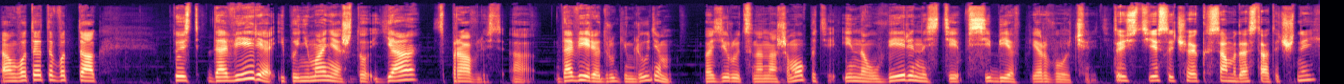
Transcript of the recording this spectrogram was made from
там вот это вот так. То есть доверие и понимание, что я справлюсь. А, Доверие другим людям базируется на нашем опыте и на уверенности в себе в первую очередь. То есть, если человек самодостаточный,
